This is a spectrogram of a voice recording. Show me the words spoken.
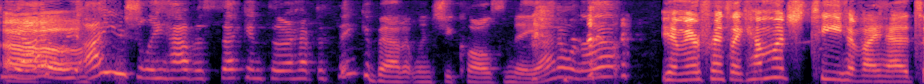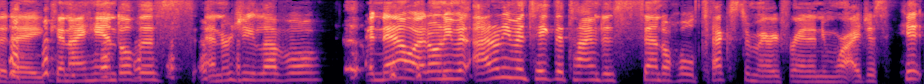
Yeah, I, oh. I, usually have a second that I have to think about it when she calls me. I don't know. Yeah, Mary Fran's like, how much tea have I had today? Can I handle this energy level? And now I don't even I don't even take the time to send a whole text to Mary Fran anymore. I just hit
